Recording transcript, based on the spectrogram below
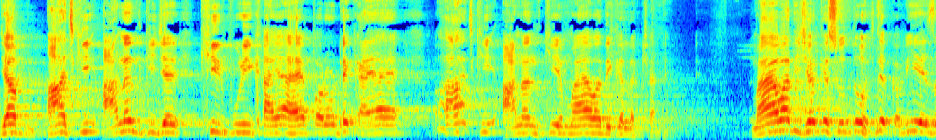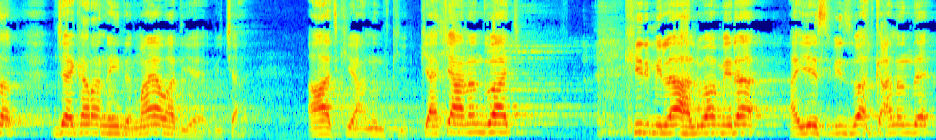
जब आज की आनंद की जय खीर पूरी खाया है, परोठे खाया है, आज की आनंद की मायावादी का लक्षण है। मायावादी छोड़ के शुद्ध हो तो कभी ये सब जयकारा नहीं दे। मायावादी है विचार। आज की आनंद की। क्या क्या आनंद हुआ आज? खीर मिला, हलवा मेरा। आइए, इस बात का आनंद है।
